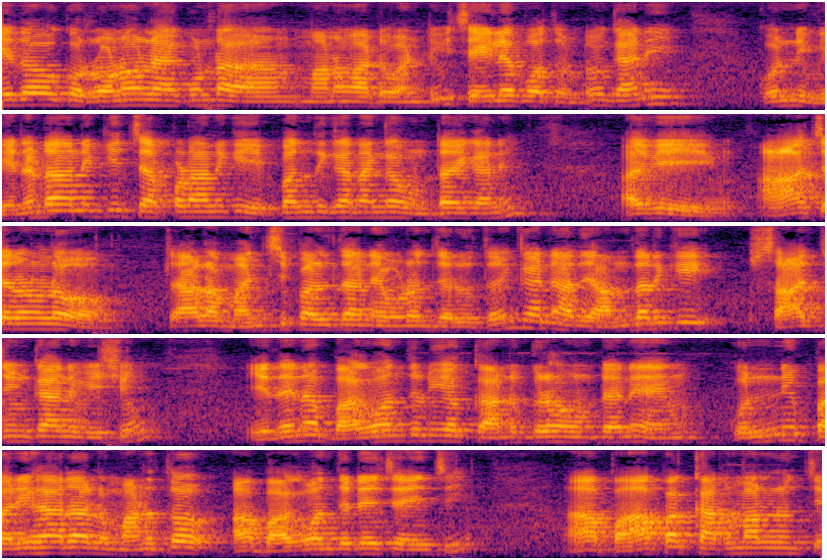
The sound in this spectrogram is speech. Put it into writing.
ఏదో ఒక రుణం లేకుండా మనం అటువంటివి చేయలేకపోతుంటాం. కానీ కొన్ని వినడానికి చెప్పడానికి ఇబ్బందికరంగా ఉంటాయి కానీ అవి ఆచరణలో చాలా మంచి ఫలితాన్ని ఇవ్వడం జరుగుతాయి. కానీ అది అందరికీ సాధ్యం కాని విషయం. ఏదైనా భగవంతుడి యొక్క అనుగ్రహం ఉంటేనే కొన్ని పరిహారాలు మనతో ఆ భగవంతుడే చేయించి ఆ పాప కర్మల నుంచి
